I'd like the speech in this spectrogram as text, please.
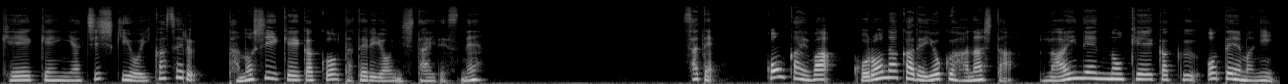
経験や知識を活かせる楽しい計画を立てるようにしたいですね。さて、今回はコロナ禍でよく話した来年の計画をテーマに、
